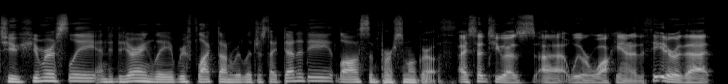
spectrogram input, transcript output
to humorously and endearingly reflect on religious identity, loss, and personal growth. I said to you as uh, we were walking out of the theater that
